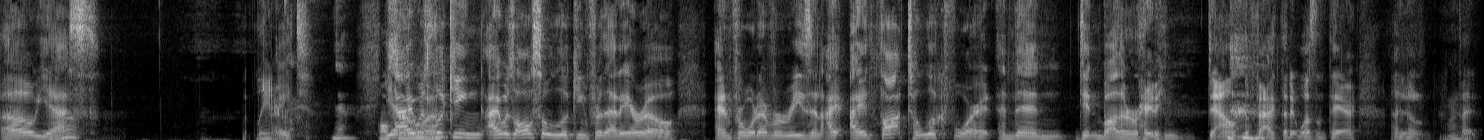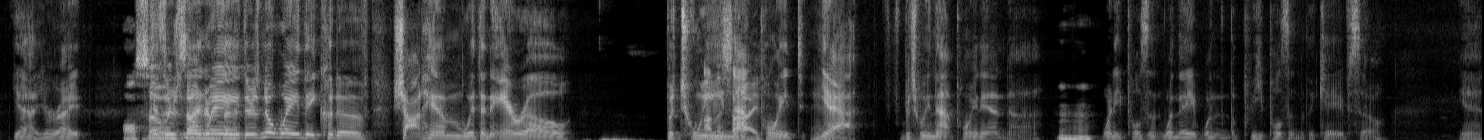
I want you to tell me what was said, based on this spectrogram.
Oh yes. later. Right. yeah. yeah, I was uh, looking. I was also looking for that arrow, and for whatever reason, I I had thought to look for it, and then didn't bother writing down the fact that it wasn't there. I don't. But yeah, you're right. Also, Because there's no way. the- There's no way they could have shot him with an arrow between that side. point. Yeah. Between that point and uh, Mm-hmm. when he pulls in when they when the he pulls into the cave. So yeah.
